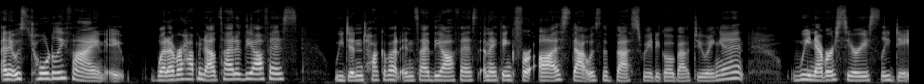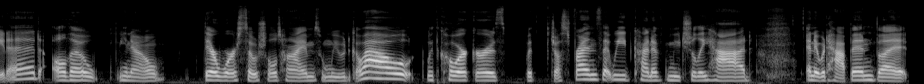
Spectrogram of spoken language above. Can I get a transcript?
And it was totally fine. It, whatever happened outside of the office, we didn't talk about inside the office. And I think for us, that was the best way to go about doing it. We never seriously dated, although, you know, there were social times when we would go out with coworkers, with just friends that we'd kind of mutually had, and it would happen. But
